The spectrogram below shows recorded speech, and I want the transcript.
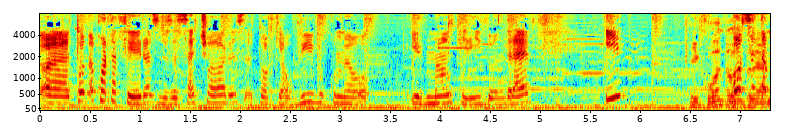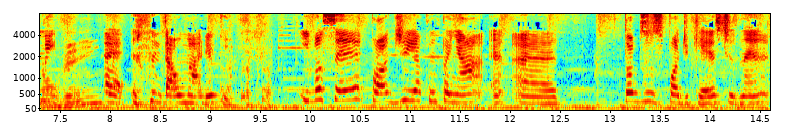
é, toda quarta-feira, às 17 horas, eu tô aqui ao vivo com meu irmão querido André. E E quando o você André também. não vem, É, tá o Mário aqui. E você pode acompanhar. é, é, Todos os podcasts, né?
